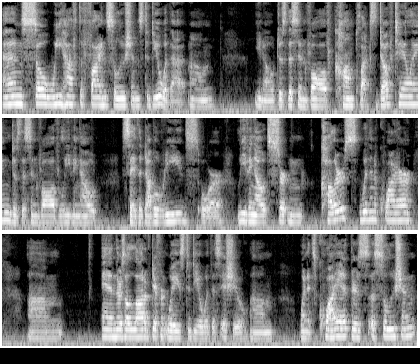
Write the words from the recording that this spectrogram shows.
and so we have to find solutions to deal with that um, you know, does this involve complex dovetailing? Does this involve leaving out, say, the double reeds or leaving out certain colors within a choir? Um, and there's a lot of different ways to deal with this issue. Um, when it's quiet, there's a solution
